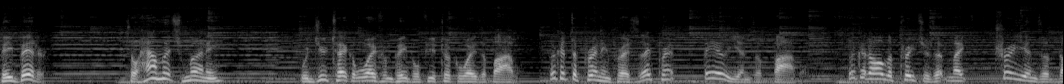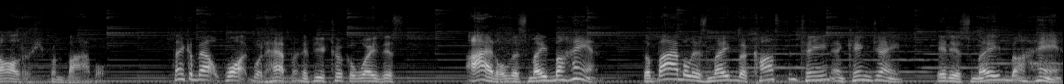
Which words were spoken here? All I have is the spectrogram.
be bitter. So how much money would you take away from people if you took away the Bible? Look at the printing presses. They print billions of Bibles. Look at all the preachers that make trillions of dollars from Bible. Think about what would happen if you took away this idol that's made by hand. The Bible is made by Constantine and King James. It is made by hand.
